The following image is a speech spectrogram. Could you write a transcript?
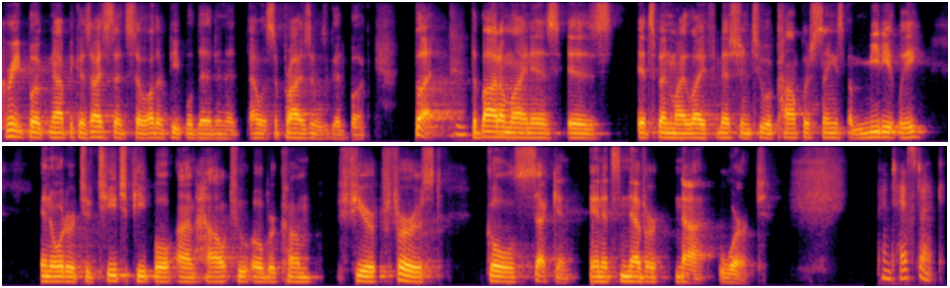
Great book, not because I said so, other people did. And it, I was surprised it was a good book. But mm-hmm. the bottom line is, is it's been my life mission to accomplish things immediately in order to teach people on how to overcome fear first, goals second. And it's never not worked. Fantastic.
